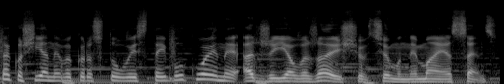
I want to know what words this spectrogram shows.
Також я не використовую стейблкоїни, адже я вважаю, що в цьому немає сенсу.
